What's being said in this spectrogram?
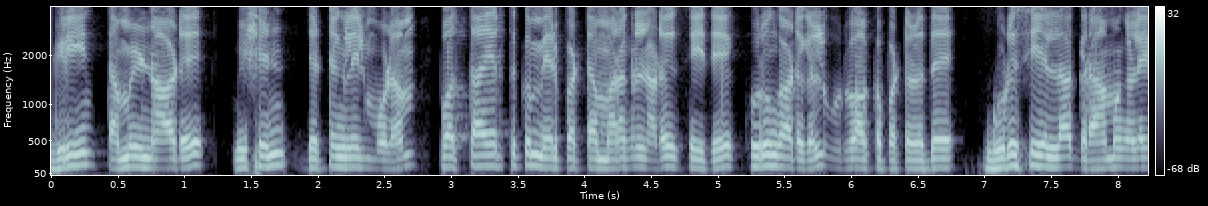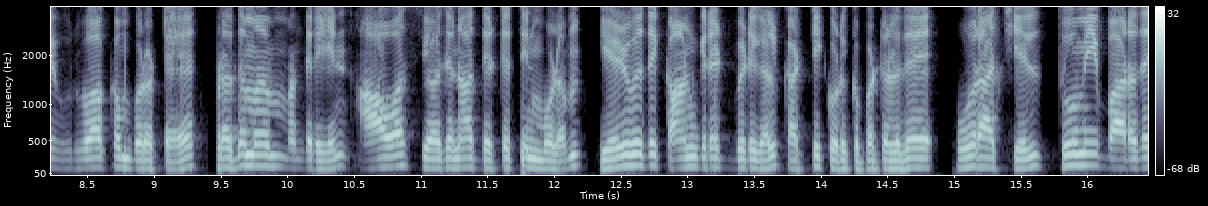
கிரீன் தமிழ்நாடு மிஷன் திட்டங்களின் மூலம் பத்தாயிரத்துக்கும் மேற்பட்ட மரங்கள் நடவு செய்து குறுங்காடுகள் உருவாக்கப்பட்டுள்ளது. குடிசையில்லா கிராமங்களை உருவாக்கும் பொருட்டு பிரதம மந்திரியின் ஆவாஸ் யோஜனா திட்டத்தின் மூலம் எழுபது கான்கிரீட் வீடுகள் கட்டி கொடுக்கப்பட்டுள்ளது. ஊராட்சியில் தூய்மை பாரத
